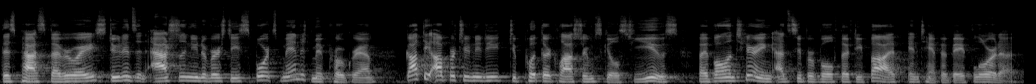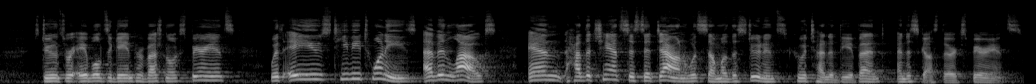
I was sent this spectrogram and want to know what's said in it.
This past February, students in Ashland University's Sports Management program got the opportunity to put their classroom skills to use by volunteering at Super Bowl 55 in Tampa Bay, Florida. Students were able to gain professional experience with AU's TV20's Evan Laux and had the chance to sit down with some of the students who attended the event and discuss their experience.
